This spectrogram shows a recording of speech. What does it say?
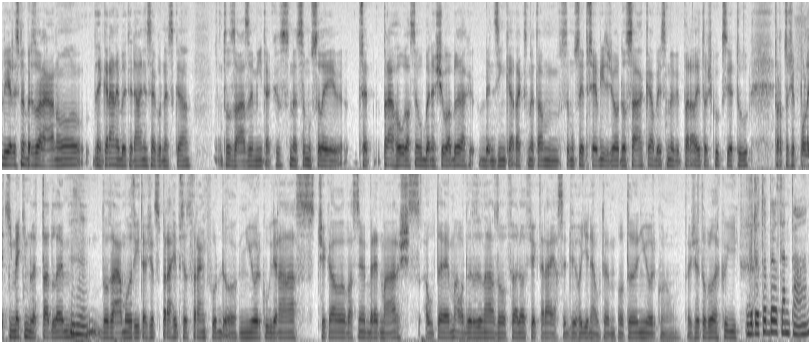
Vyjeli jsme brzo ráno, tenkrát nebyly ty dálnice jako dneska, to zázemí, tak jsme se museli před Prahou, vlastně u Benešova byla benzínka, tak jsme tam se museli převlít že, do sáka, aby jsme vypadali trošku k světu, protože poletíme tím letadlem mm-hmm. do zámoří, takže z Prahy přes Frankfurt do New Yorku, kde na nás čekal vlastně Brad Marsh s autem a odvezl nás do Philadelphia, která je asi dvě hodiny autem od New Yorku. No. Takže to byl takový... Kdo to byl ten pán?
